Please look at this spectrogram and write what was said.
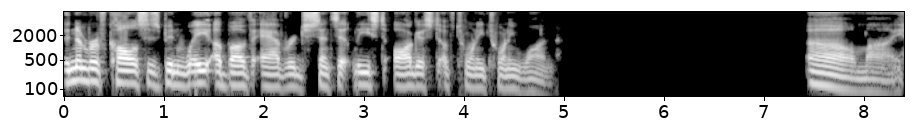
The number of calls has been way above average since at least August of 2021. Oh my.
